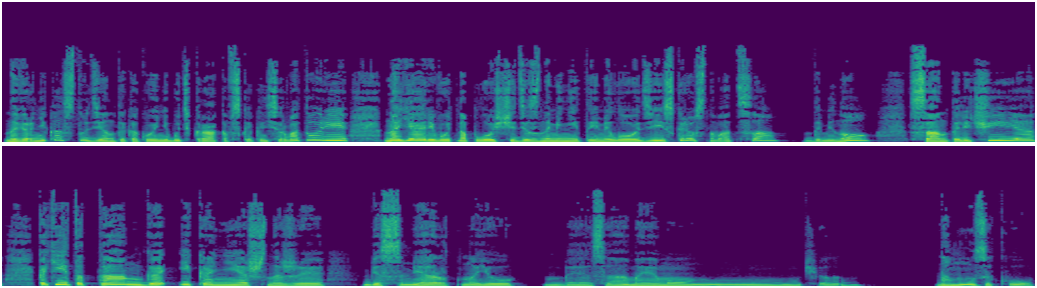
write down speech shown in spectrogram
наверняка студенты какой-нибудь краковской консерватории, наяривают на площади знаменитые мелодии из «Крестного отца», «Домино», «Санта-Личия», какие-то танго и, конечно же, бессмертную «Бесаме мучо». На музыку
